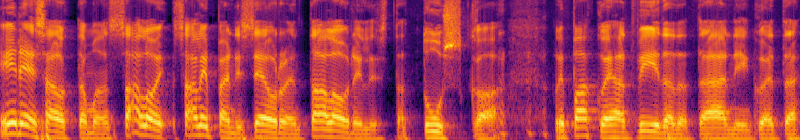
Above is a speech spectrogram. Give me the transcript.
edesauttamaan salibändiseurojen taloudellista tuskaa. Oli pakko ihan viitata tähän, niin kuin, että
